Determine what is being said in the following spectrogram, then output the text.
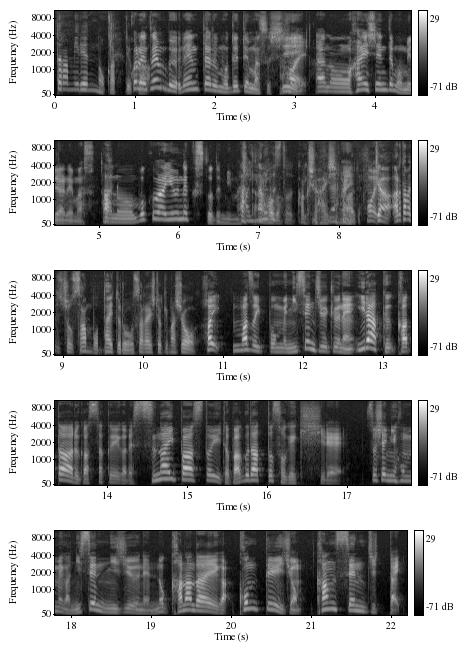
たら見れるのかっていうか。これ全部レンタルも出てますし、はい。あの配信でも見られます。あ。あの僕は UNEXT で見ました。あなるほど。各種配信もある、はい。じゃあ改めてちょっと3本タイトルをおさらいしておきましょはい。まず1本目2019年イラク・カタール合作映画ですスナイパーストリートバグダッド狙撃指令そして2本目が2020年のカナダ映画コンテージョン感染実態。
